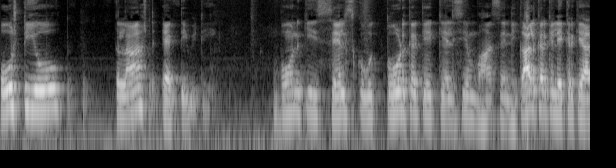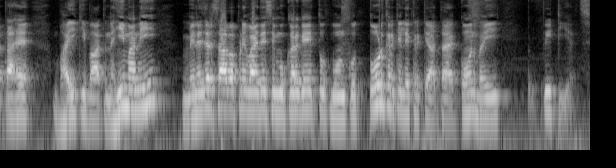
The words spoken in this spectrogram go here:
Osteoclast activity. Bone की सेल्स को तोड़ करके कैल्शियम वहाँ से निकाल करके लेकर के आता है। भाई की बात नहीं मानी। मैनेजर साहब अपने वायदे से मुकर गए तो बोन को तोड़ करके लेकर के आता है, कौन भाई? पीटीएच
